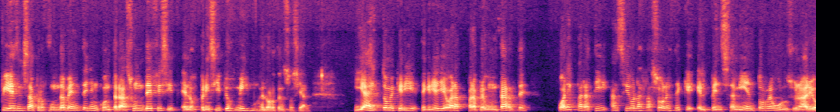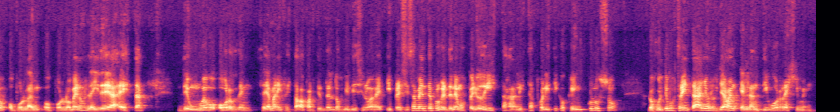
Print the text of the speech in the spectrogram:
piensa profundamente y encontrarás un déficit en los principios mismos del orden social. Y a esto me quería, te quería llevar para preguntarte, ¿cuáles para ti han sido las razones de que el pensamiento revolucionario, o por, la, o por lo menos la idea esta de un nuevo orden, se haya manifestado a partir del 2019? Y precisamente porque tenemos periodistas, analistas políticos que incluso los últimos 30 años los llaman el antiguo régimen.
